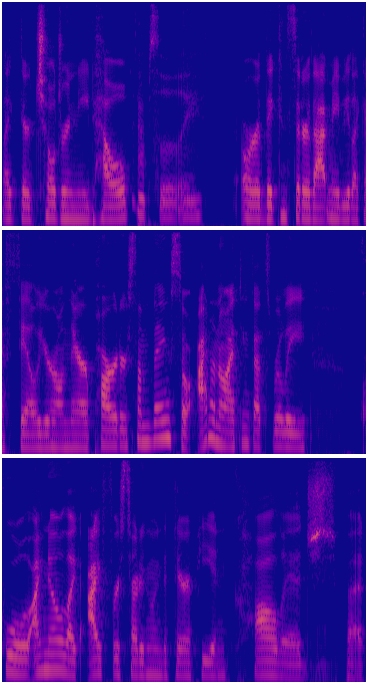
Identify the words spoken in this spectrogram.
like their children need help Absolutely. or they consider that maybe like a failure on their part or something. So I don't know. I think that's really cool. I know like I first started going to therapy in college, but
